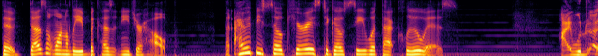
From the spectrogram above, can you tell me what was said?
that doesn't want to leave because it needs your help. But I would be so curious to go see what that clue is. I would. Uh,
